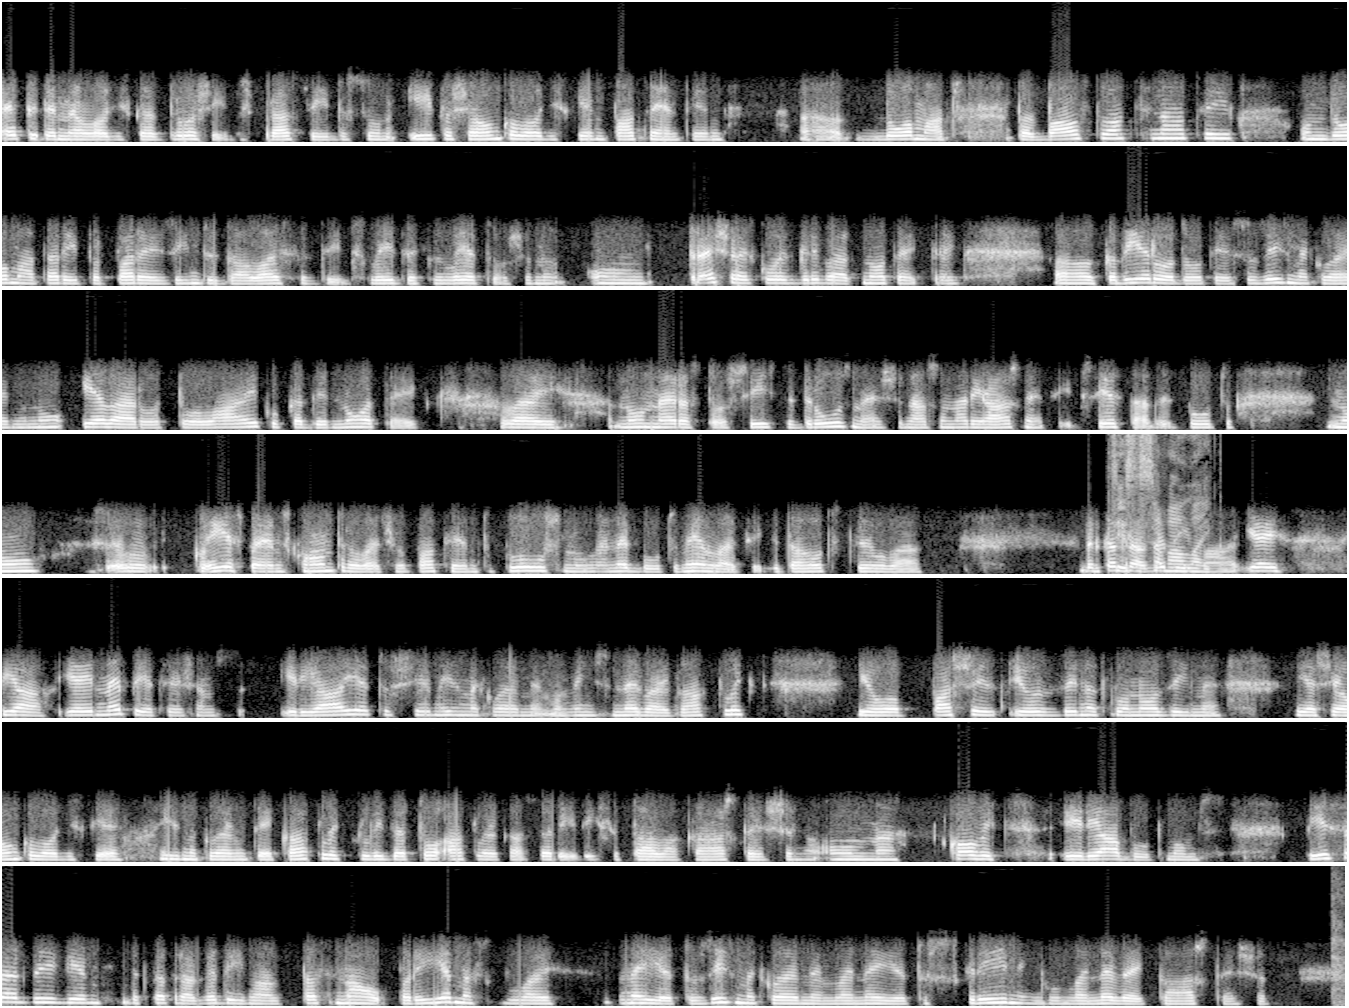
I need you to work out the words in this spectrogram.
epidemioloģiskās drošības prasības un īpaši onkoloģiskiem pacientiem domāt par balstu vakcināciju un domāt arī par pareizu individuālu aizsardzības līdzekļu lietošanu. Un trešais, ko es gribētu noteikti teikt, kad ierodoties uz izmeklējumu, nu, ievērot to laiku, kad ir noteikts, lai nu, nerastos šīs drūzmēšanās un arī ārstniecības iestādes būtu, nu, iespējams kontrolēt šo pacientu plūsmu, lai nebūtu vienlaicīgi daudz cilvēku. Bet katrā gadījumā, ja, jā, ja ir nepieciešams, ir jāiet uz šiem izmeklējumiem un viņus nevajag atlikt, jo paši jūs zinat, ko nozīmē, ja šie onkoloģiskie izmeklējumi tiek atlikti, līdz ar to atliekās arī visa tālākā ārstēšana. Un uh, Covid ir jābūt mums piesardzīgiem, bet katrā gadījumā tas nav par iemeslu, lai neiet uz izmeklējumiem, lai neiet uz skrīningu un lai neveiktu ārstēšanu.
